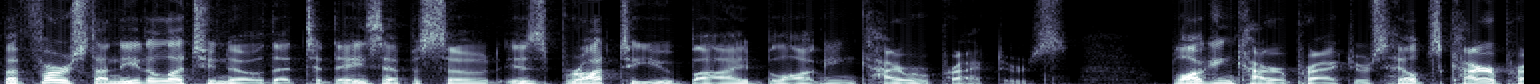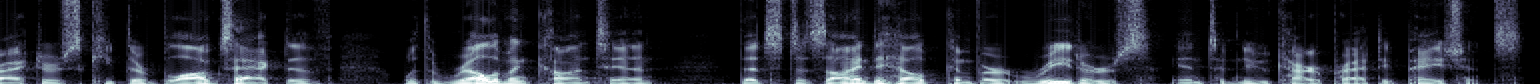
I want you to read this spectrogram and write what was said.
But first, I need to let you know that today's episode is brought to you by Blogging Chiropractors. Blogging Chiropractors helps chiropractors keep their blogs active with relevant content that's designed to help convert readers into new chiropractic patients.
